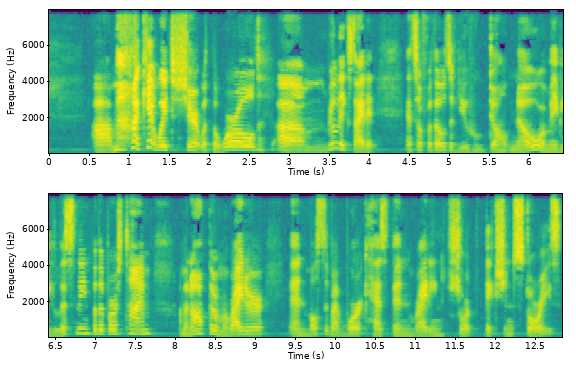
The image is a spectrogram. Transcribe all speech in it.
Um, I can't wait to share it with the world. Um, really excited. And so for those of you who don't know or maybe listening for the first time, I'm an author, I'm a writer, and most of my work has been writing short fiction stories.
